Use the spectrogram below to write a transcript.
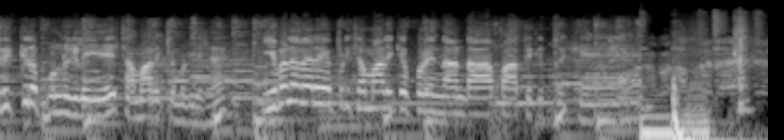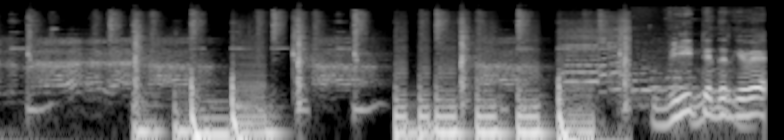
இருக்கிற பொண்ணுகளையே சமாளிக்க முடியல. இவளை வேற எப்படி சமாளிக்க போறேன் தாண்டா பாத்துக்கிட்டு இருக்கேன். வீட்டு எதிர்க்கவே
